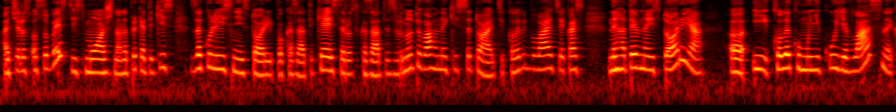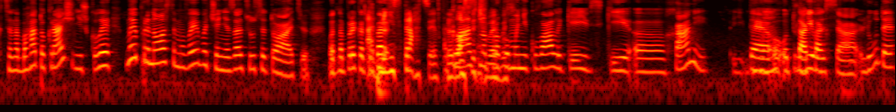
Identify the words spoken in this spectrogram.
А через особистість можна, наприклад, якісь закулісні історії показати, кейси розказати, звернути увагу на якісь ситуації, коли відбувається якась негативна історія. Е, І коли комунікує власник, це набагато краще, ніж коли ми приносимо вибачення за цю ситуацію. От, наприклад, тепер Адміністрація класно вибач. прокомунікували київські е, хані, де угу. отруїлися так, отруїлися люди.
